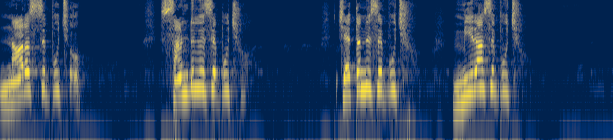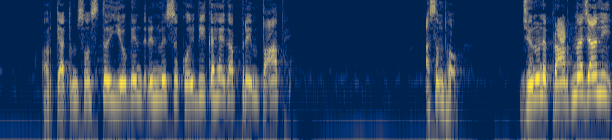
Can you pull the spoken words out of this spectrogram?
नारस से पूछो, सांडल्य से पूछो, चैतन्य से पूछो, मीरा से पूछो। और क्या तुम सोचते हो योगेंद्र इनमें से कोई भी कहेगा प्रेम पाप है? असंभव। जिन्होंने प्रार्थना जानी,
